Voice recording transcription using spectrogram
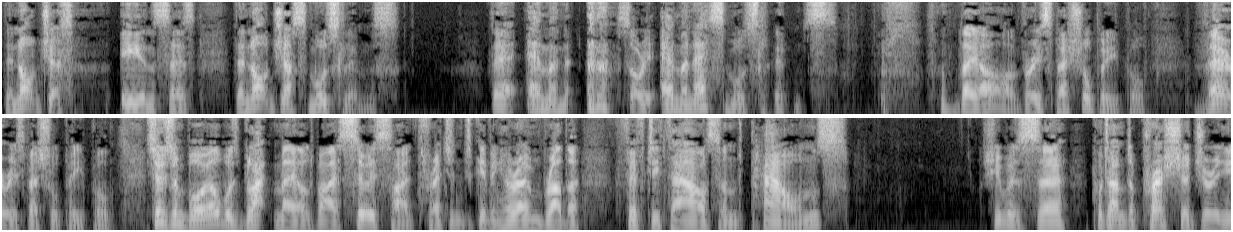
They're not just. Ian says they're not just Muslims. They're M and sorry M and S Muslims. they are very special people. Very special people. Susan Boyle was blackmailed by a suicide threat into giving her own brother £50,000. She was uh, put under pressure during a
